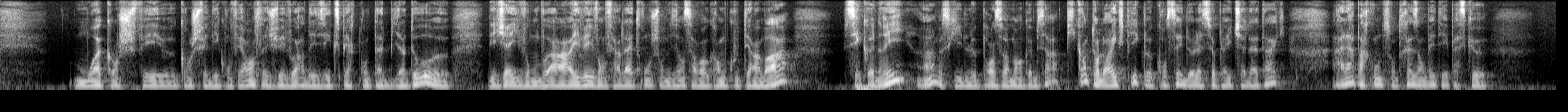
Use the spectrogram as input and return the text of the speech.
moi, quand je, fais, euh, quand je fais des conférences, là, je vais voir des experts comptables bientôt. Euh, déjà, ils vont me voir arriver, ils vont faire la tronche en me disant ça va encore me coûter un bras. C'est connerie, hein, parce qu'ils le pensent vraiment comme ça. Puis quand on leur explique le conseil de la supply chain attack, ah là, par contre, ils sont très embêtés parce que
